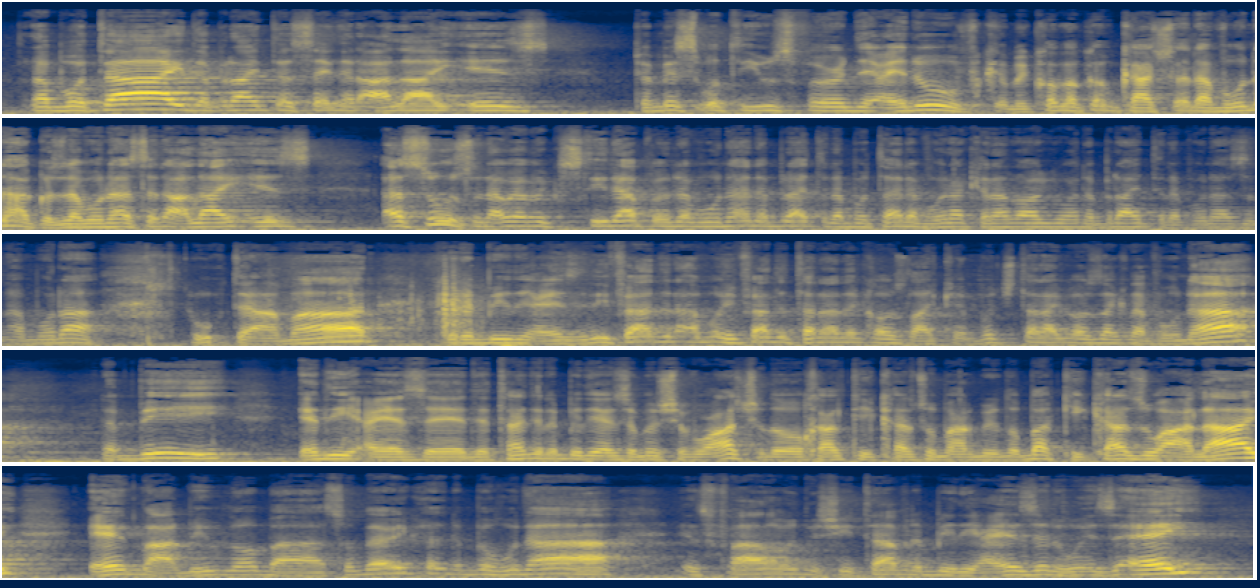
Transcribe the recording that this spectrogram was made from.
rabotai. The braita saying that alai is permissible to use for the eruv. Because Ravuna said alai is Asur. So now we have a stira for Ravuna and a bright. Rabotai Ravuna cannot argue on a bright. Ravuna is an Amora. Who the Amar? Rabbi Eliezer. He found an He found a Tana that goes like him. Which Tana goes like Ravuna? Rabbi Eliezer. The Tanya Rabbi Eliezer בשבועה שלו אוכל כיכר זו מערבים לו בה. כיכר זו עליי, אין מערבים לו בה. So very good. Rabbi Huna is following the Shita of Rabbi Eliezer, who is a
